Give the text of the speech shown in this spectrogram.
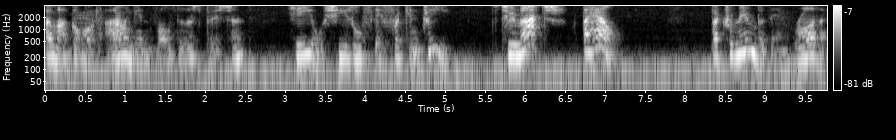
oh my God, I don't get involved with this person. He or she's off their frickin' tree. It's too much. What the hell? But remember then, rather,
